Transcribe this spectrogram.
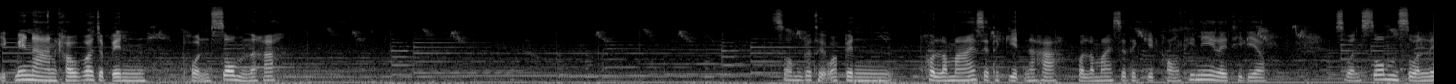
อีกไม่นานเขาก็จะเป็นผลส้มนะคะ ส้มก็ถือว่าเป็นผลไม้เศรษฐกิจนะคะ ผลไม้เศรษฐกิจของที่นี่เลยทีเดียว สวนส้มสวนเล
